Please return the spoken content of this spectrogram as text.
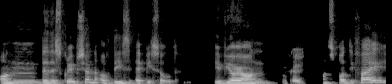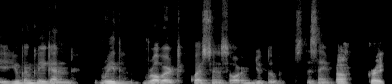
on the description of this episode. If you're on okay. on Spotify, you can click and read Robert questions or YouTube. It's the same. Oh, great.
